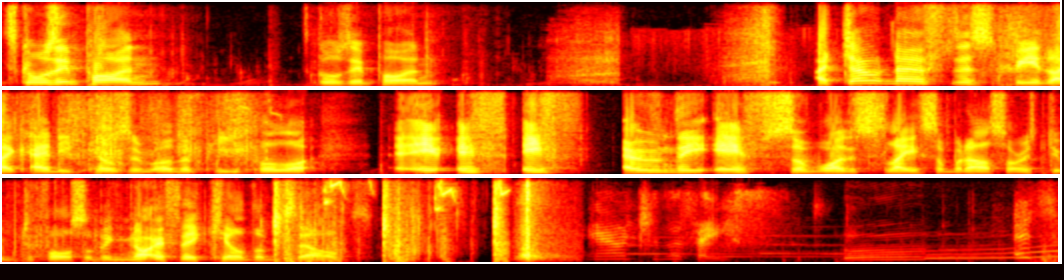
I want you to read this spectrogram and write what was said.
School's important. School's important. I don't know if there's been like any kills with other people or i- if if only if someone slays someone else or is doomed to fall something, not if they kill themselves. Out to the face. It's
